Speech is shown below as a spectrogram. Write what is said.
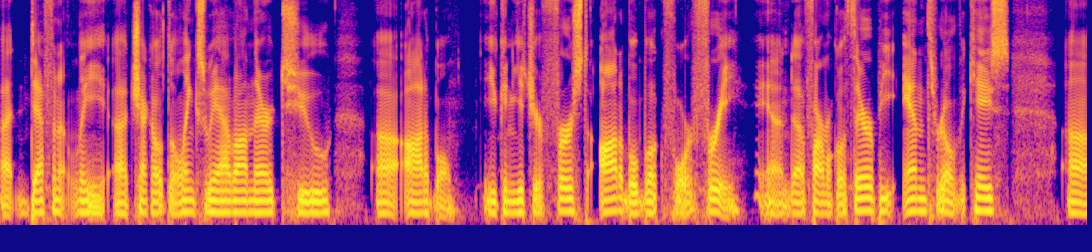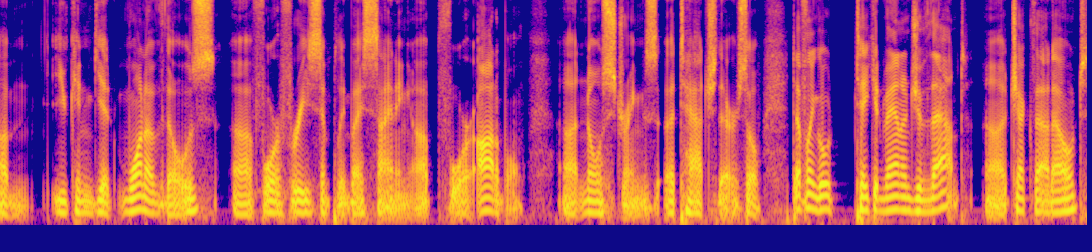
uh, definitely check out the links we have on there to Audible. You can get your first Audible book for free, and pharmacotherapy and Thrill of the Case. Um, you can get one of those uh, for free simply by signing up for Audible. Uh, no strings attached there. So definitely go take advantage of that. Uh, check that out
